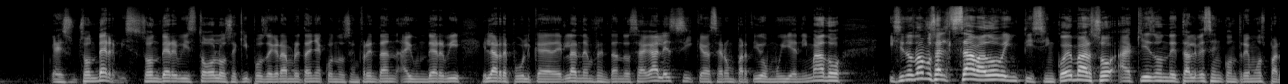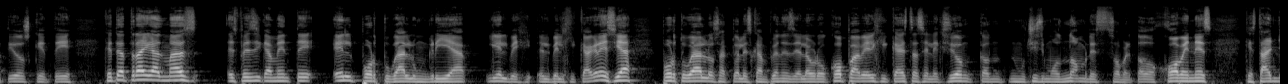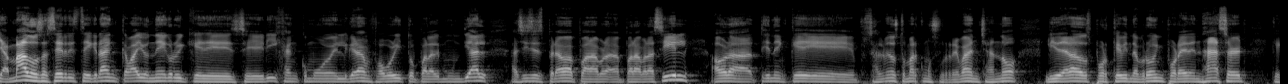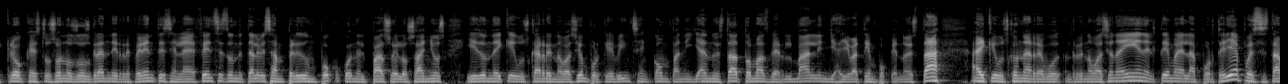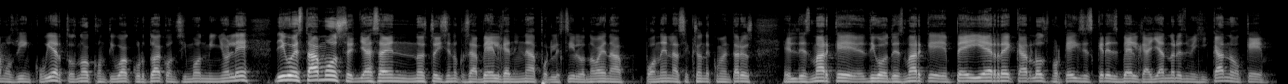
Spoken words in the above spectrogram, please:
son derbis, son derbis todos los equipos de Gran Bretaña cuando se enfrentan, hay un derby y la República de Irlanda enfrentándose a Gales, sí que va a ser un partido muy animado. Y si nos vamos al sábado 25 de marzo, aquí es donde tal vez encontremos partidos que te, que te atraigan más específicamente el Portugal-Hungría y el, Bélgica-Grecia. Portugal, los actuales campeones de la Eurocopa. Bélgica, esta selección con muchísimos nombres, sobre todo jóvenes, que están llamados a ser este gran caballo negro y que se erijan como el gran favorito para el Mundial. Así se esperaba para, para Brasil. Ahora tienen que, pues, al menos tomar como su revancha, ¿no? Liderados por Kevin De Bruyne, por Eden Hazard, que creo que estos son los dos grandes referentes en la defensa. Es donde tal vez han perdido un poco con el paso de los años y es donde hay que buscar renovación porque Vincent Company ya no está. Thomas Thomas Vermaelen ya lleva tiempo que no está. Hay que buscar una renovación ahí en el tema de la portería, pues estamos bien cubiertos, ¿no? Con Courtois, con Simón Miñolé. Digo, estamos, ya saben, no estoy diciendo que sea belga ni nada por el estilo, no vayan a poner en la sección de comentarios el desmarque, digo, desmarque PIR, Carlos, porque dices que eres belga, ya no eres mexicano, ¿qué?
